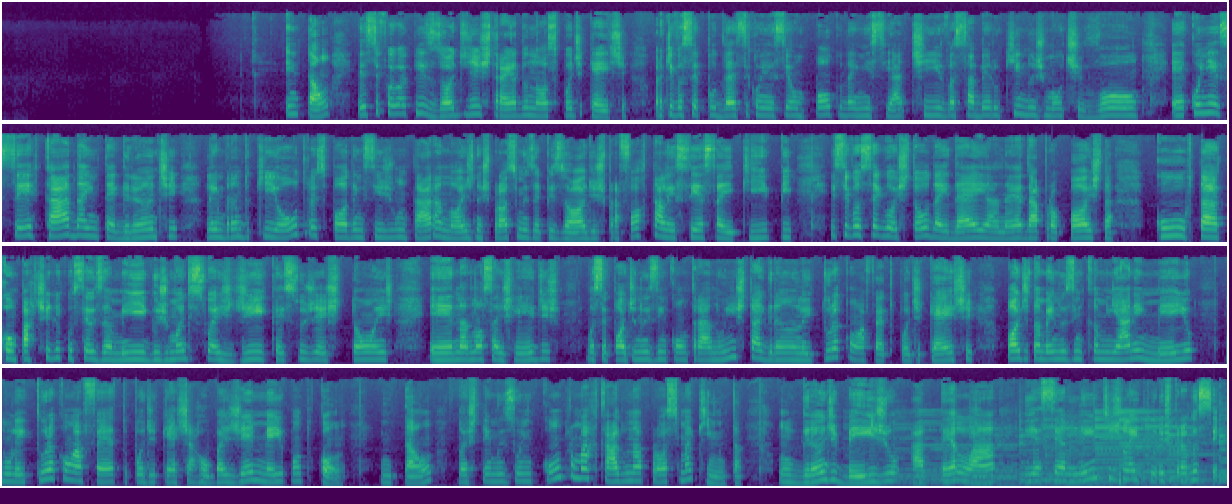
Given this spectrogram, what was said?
Então, esse foi o episódio de estreia do nosso podcast, para que você pudesse conhecer um pouco da iniciativa, saber o que nos motivou, é, conhecer cada integrante, lembrando que outras podem se juntar a nós nos próximos episódios para fortalecer essa equipe. E se você gostou da ideia, né, da proposta, curta, compartilhe com seus amigos, mande suas dicas, sugestões é, nas nossas redes. Você pode nos encontrar no Instagram, Leitura com Afeto Podcast, pode também nos encaminhar e-mail no leitura com afeto podcast@gmail.com. Então, nós temos um encontro marcado na próxima quinta. Um grande beijo, até lá e excelentes leituras para você.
